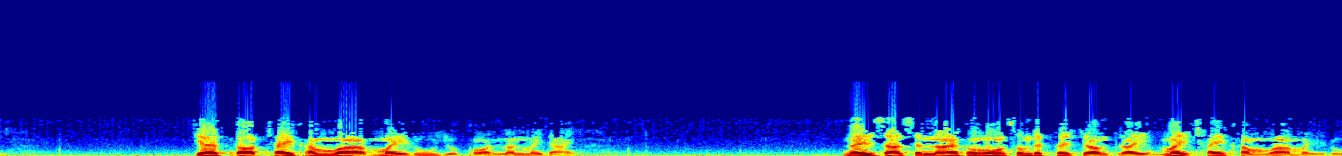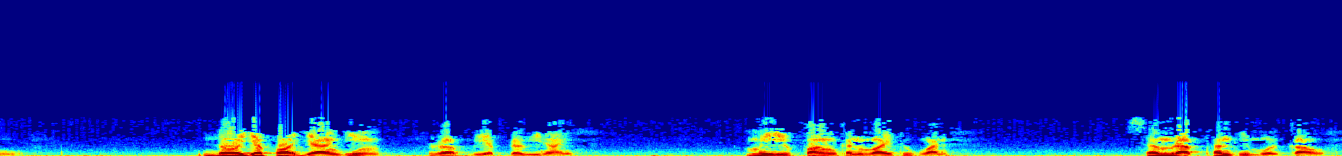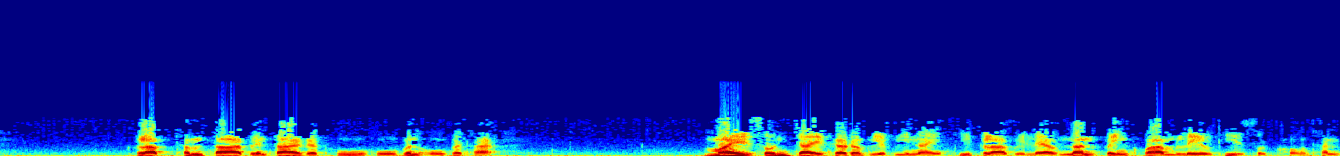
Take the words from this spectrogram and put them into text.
จะตอบใช้คำว่าไม่รู้อยู่ก่อนนั้นไม่ได้ ในศาสนาขององค์สมเด็จพระจอมไตรไม่ใช้คำว่าไม่รู้ โดยเฉพาะอย่างยิ่งระเบียบระวินัย มีฟังกันไว้ทุกวัน สำหรับท่านที่บวชเก่า กลับทำตาเป็นตากระทูหูเป็นหูกระทะ ไม่สนใจกับระเบียบวินัยที่กล่าวไปแล้ว นั่นเป็นความเลวที่สุดของท่าน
